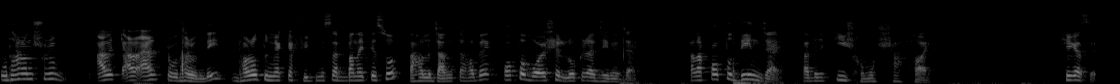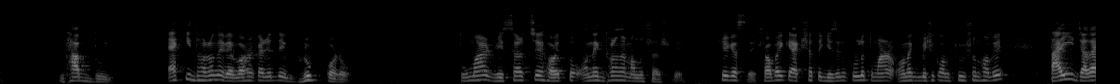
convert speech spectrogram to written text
উদাহরণস্বরূপ আর, আরেকটা উদাহরণ দিই। ধরো তুমি একটা ফিটনেস অ্যাপ বানাইতেছো, তাহলে জানতে হবে কত বয়সের লোকেরা জিমে যায়, তারা কত দিন যায়, তাদের কি সমস্যা হয়। ঠিক আছে? ধাপ দুই, একই ধরনের ব্যবহারকারীদের গ্রুপ করো। তোমার রিসার্চে হয়তো অনেক ধরনের মানুষ আসবে, ঠিক আছে? সবাইকে একসাথে ডিজাইন করলে তোমার অনেক বেশি কনফিউশন হবে। তাই যারা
